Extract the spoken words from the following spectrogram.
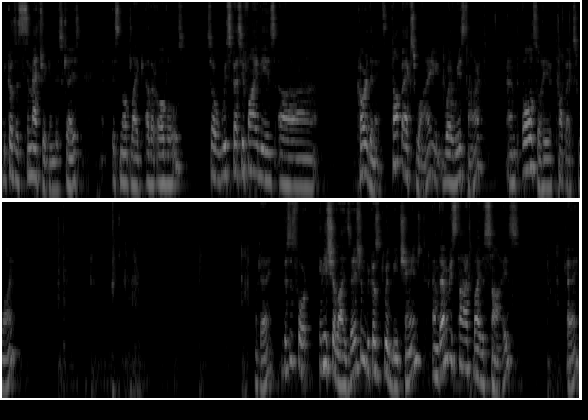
because it's symmetric in this case, it's not like other ovals. So we specify these uh, coordinates, top xy, where we start, and also here top xy. okay this is for initialization because it will be changed and then we start by the size okay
